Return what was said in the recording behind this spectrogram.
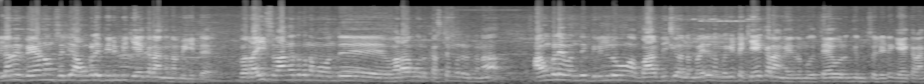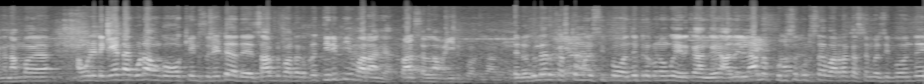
எல்லாமே வேணும்னு சொல்லி அவங்களே விரும்பி கேட்குறாங்க நம்மக்கிட்ட இப்போ ரைஸ் வாங்குறதுக்கு நம்ம வந்து வராங்க ஒரு கஸ்டமர் இருக்குன்னா அவங்களே வந்து கிரில்லும் பார்பிக்கும் அந்த மாதிரி நம்மக்கிட்ட கேட்குறாங்க இது நமக்கு தேவை இருக்குன்னு சொல்லிட்டு கேட்குறாங்க நம்ம அவங்கள்ட்ட கேட்டால் கூட அவங்க ஓகேன்னு சொல்லிட்டு அதை சாப்பிட்டு பார்த்ததுக்கப்புறம் திருப்பியும் வராங்க. பார்சல்லாம் வாங்கிட்டு போகிறதுக்காக ரெகுலர் கஸ்டமர்ஸ் இப்போ வந்துட்டு இருக்கணவங்க இருக்காங்க. அது இல்லாமல் புதுசு புதுசாக வர்ற கஸ்டமர்ஸ் இப்போ வந்து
